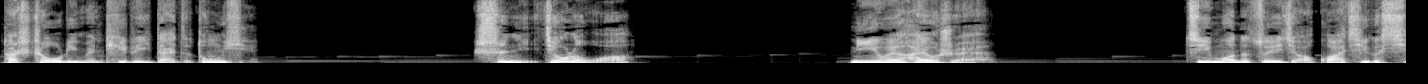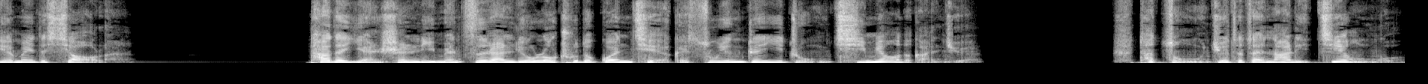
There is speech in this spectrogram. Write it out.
他手里面提着一袋子东西。是你救了我？你以为还有谁？寂寞的嘴角挂起一个邪魅的笑来，他的眼神里面自然流露出的关切，给苏应真一种奇妙的感觉。他总觉得在哪里见过。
